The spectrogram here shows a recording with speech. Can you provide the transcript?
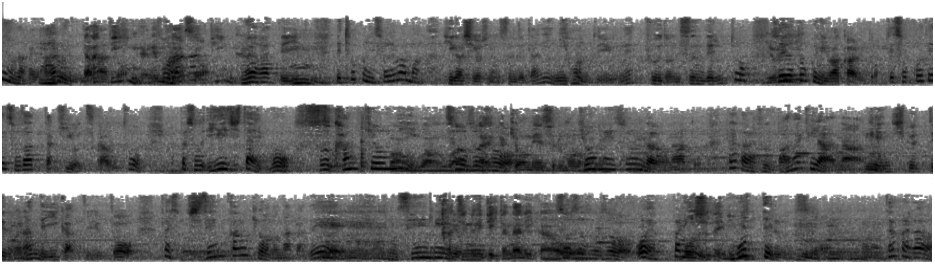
年の中にあるんだなと、うん。あっていいんだねそうなんですよ群がっていい。うん。で特にそれはまあ東吉野に住んでたり日本というね風土に住んでるとり。それが特に分かると。でそこで育った木を使うとやっぱりその家自体もその環境ワにそうそうそう。共鳴するものが共ね鳴するんだろうなと。だからそのバナキュラーな建築っていうのがなんでいいかっていうとやっぱりその自然環境の中でその生命力。勝ち抜いてきた何かを。そうそうそうそう。をやっぱり持ってるんですよ、だから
